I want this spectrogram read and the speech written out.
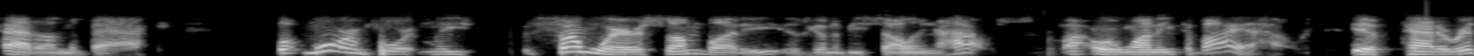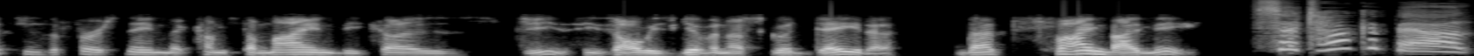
pat on the back. But more importantly, somewhere somebody is going to be selling a house uh, or wanting to buy a house. If Pat Aritz is the first name that comes to mind because, geez, he's always given us good data, that's fine by me. So, talk about,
